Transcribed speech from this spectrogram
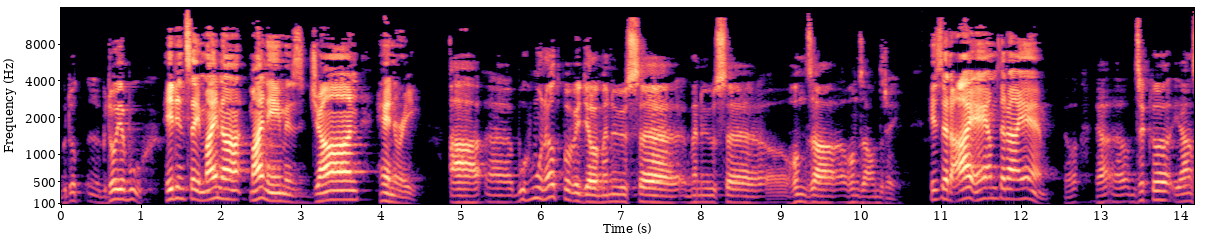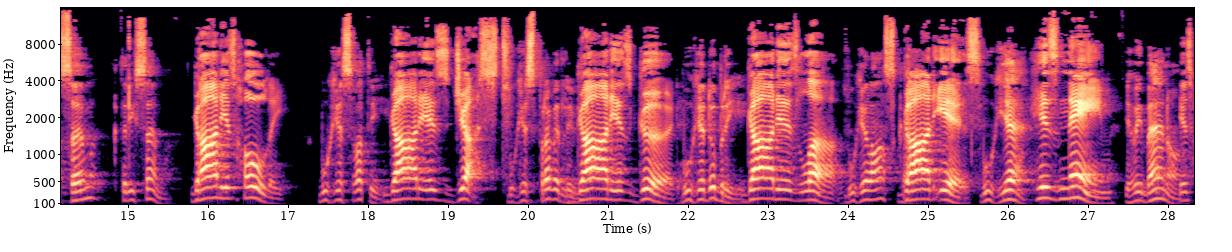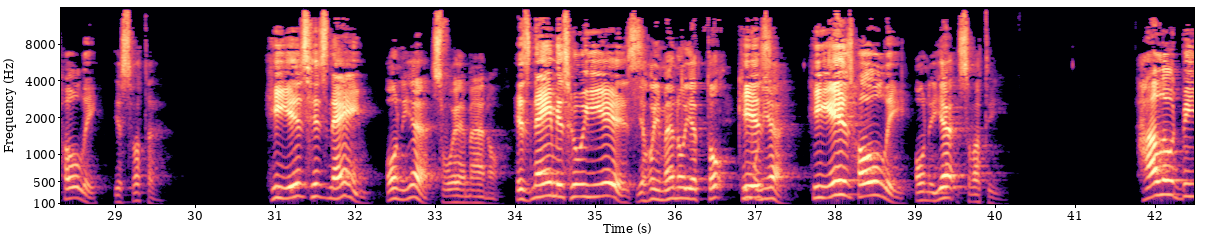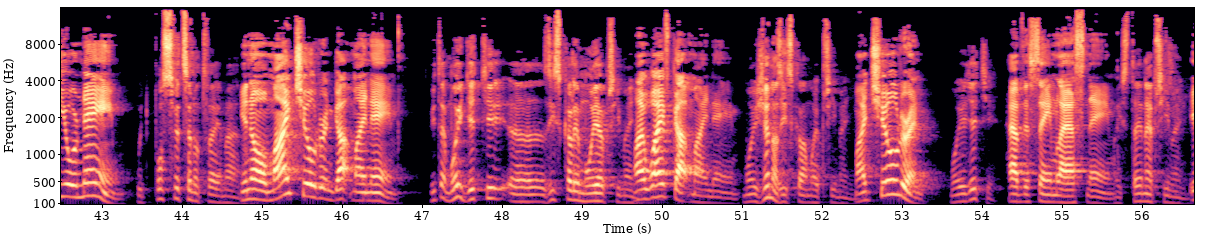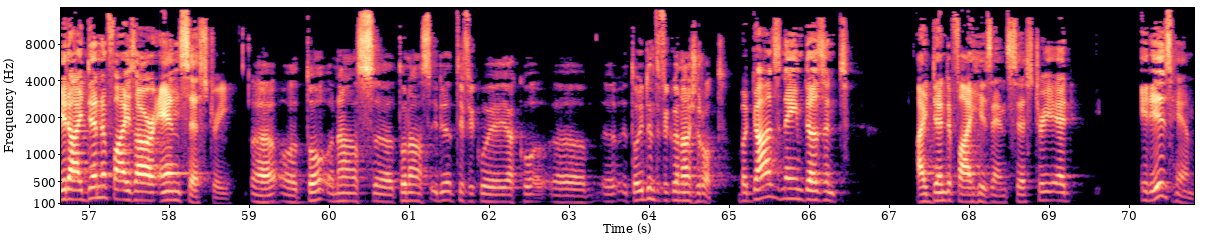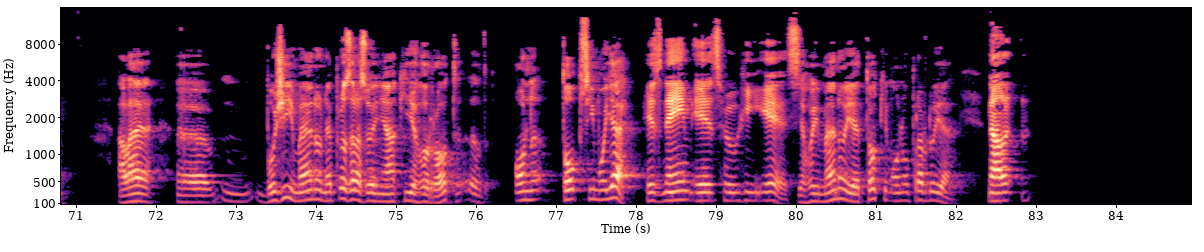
kdo, kdo je Bůh. He didn't say, my, no, my name is John Henry. A uh, Bůh mu neodpověděl, jmenuju se, jmenuju se Honza, Honza Ondřej. He said, I am that I am. Jo? Já, eh, on řekl, já jsem, který jsem. God is holy. Bůh je svatý. God is just. Bůh je spravedlivý. God is good. Bůh je dobrý. God is love. Bůh je láska. God is. Bůh je. His name Jeho jméno is holy. je svaté. He is his name. On je svoje jméno. His name is who he is. Jeho jméno je to, He on is, je. he is holy. On je svatý. Hallowed be your name. Buď posvěceno tvé jméno. You know, my children got my name. Víte, moji děti uh, získali moje příjmení. My wife got my name. Moje žena získala moje příjmení. My children Moje děti have the same last name. mají stejné příjmení. It identifies our ancestry. Uh, to nás, uh, to nás identifikuje jako, uh, to identifikuje náš rod. But God's name doesn't identify his ancestry. It, it is him. Ale uh, boží jméno neprozrazuje nějaký jeho rod, on to přímo je. His name is who he is. Jeho jméno je to, kým on opravdu je. Now,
